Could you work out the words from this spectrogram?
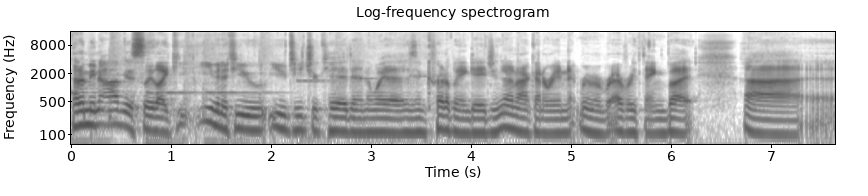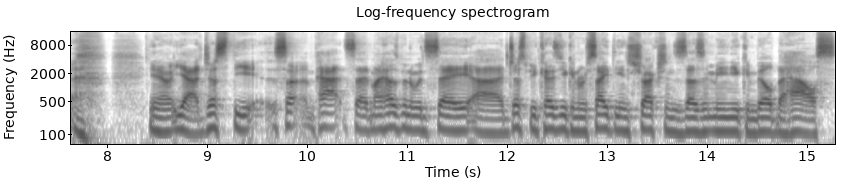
And I mean, obviously, like even if you you teach your kid in a way that is incredibly engaging, they're not going to re- remember everything. But uh, you know, yeah, just the so Pat said my husband would say uh, just because you can recite the instructions doesn't mean you can build the house.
